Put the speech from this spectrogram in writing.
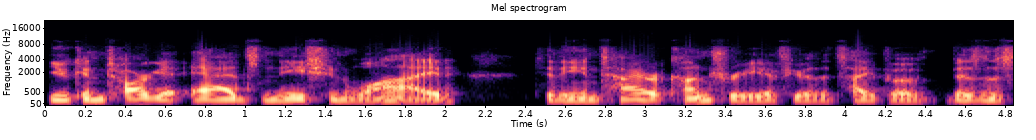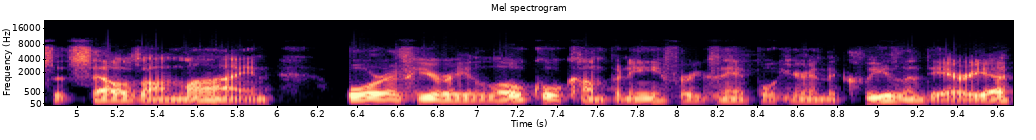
you can target ads nationwide to the entire country if you're the type of business that sells online. Or if you're a local company, for example, here in the Cleveland area,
